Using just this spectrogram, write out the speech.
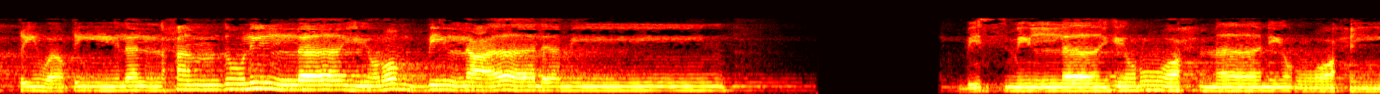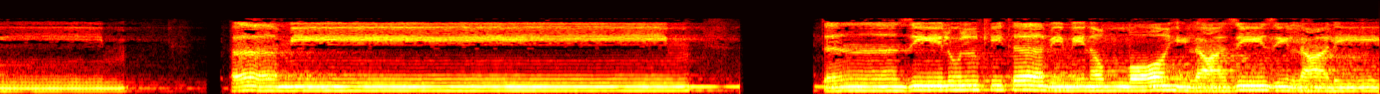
الحق وقيل الحمد لله رب العالمين. بسم الله الرحمن الرحيم. آمين. تنزيل الكتاب من الله العزيز العليم.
